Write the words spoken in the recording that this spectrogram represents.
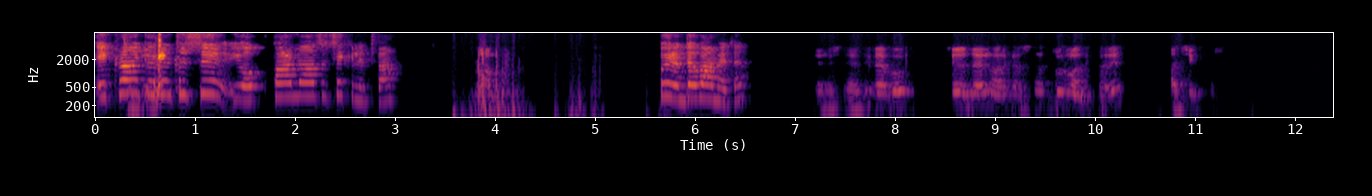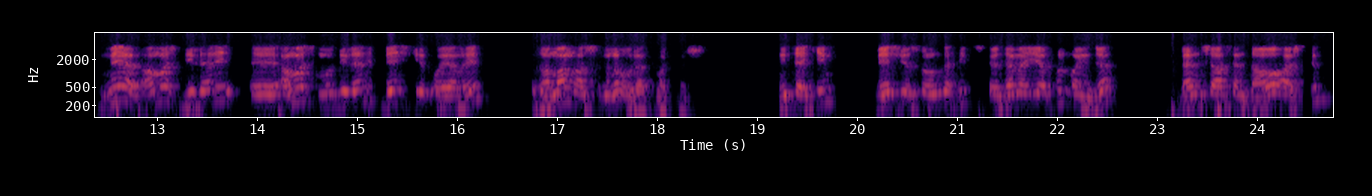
Ekran görüntüsü yok. Parmağınızı çekin lütfen. Buyurun devam edin. demişlerdi ve bu sözlerin arkasında durmadıkları açıktır. Meğer amaç dileri, e, amaç mudileri 5 yıl oyalayıp zaman aşımına uğratmakmış. Nitekim 5 yıl sonunda hiç ödeme yapılmayınca ben şahsen dava açtım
